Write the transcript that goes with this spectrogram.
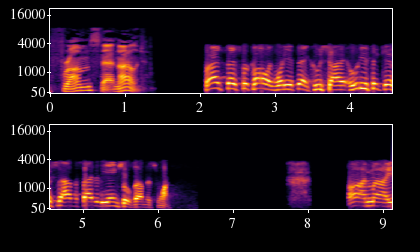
from Staten Island. Frank, thanks for calling. What do you think? Whose side? Who do you think is on the side of the Angels on this one? Oh, I'm, I,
